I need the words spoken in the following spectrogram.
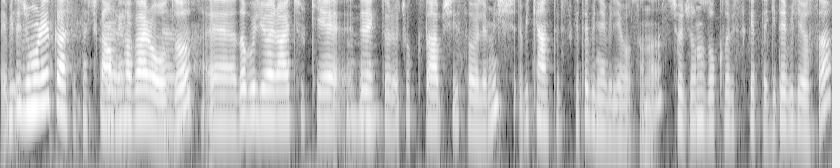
e, bir de Cumhuriyet Gazetesi'ne çıkan evet, bir haber oldu. Evet. E, WRI Türkiye Hı -hı. direktörü çok güzel bir şey söylemiş. Bir kentte bisiklete binebiliyorsanız, çocuğunuz okula bisikletle gidebiliyorsa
